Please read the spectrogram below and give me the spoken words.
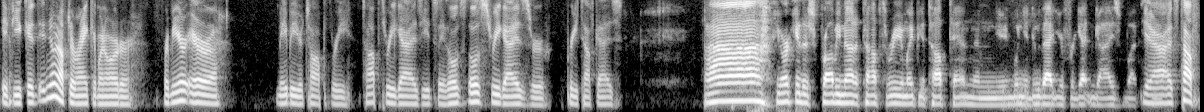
if you could. You don't have to rank them in order from your era. Maybe your top three, top three guys. You'd say those those three guys are pretty tough guys. Ah, Yorkie, there's probably not a top three. It might be a top ten, and you, when you do that, you're forgetting guys. But Yeah, it's tough.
